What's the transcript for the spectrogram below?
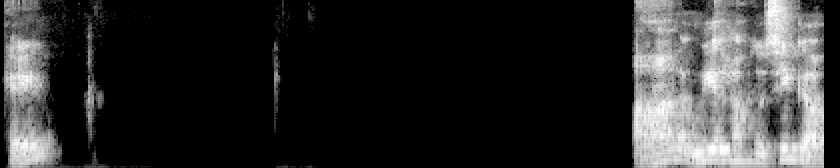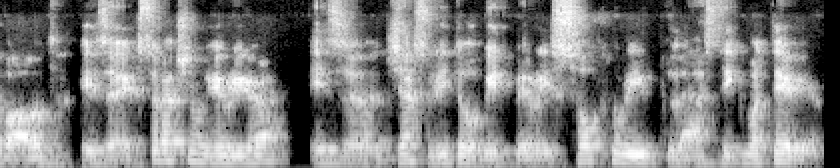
okay. And we have to think about is the extraction area is uh, just a little bit very softly plastic material.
